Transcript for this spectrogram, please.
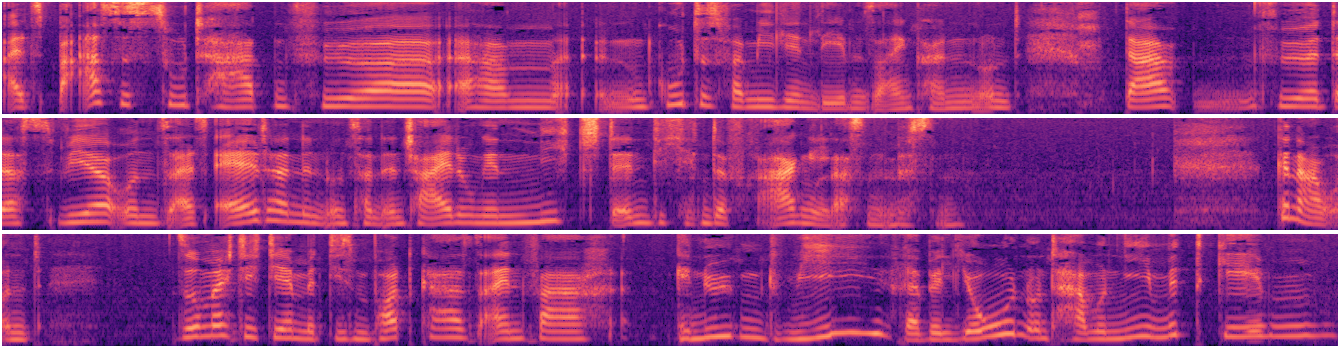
als Basiszutaten für ähm, ein gutes Familienleben sein können und dafür, dass wir uns als Eltern in unseren Entscheidungen nicht ständig hinterfragen lassen müssen. Genau, und so möchte ich dir mit diesem Podcast einfach genügend wie Rebellion und Harmonie mitgeben,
